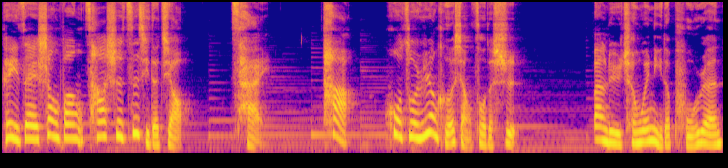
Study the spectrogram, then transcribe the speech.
可以在上方擦拭自己的脚、踩、踏或做任何想做的事。伴侣成为你的仆人，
